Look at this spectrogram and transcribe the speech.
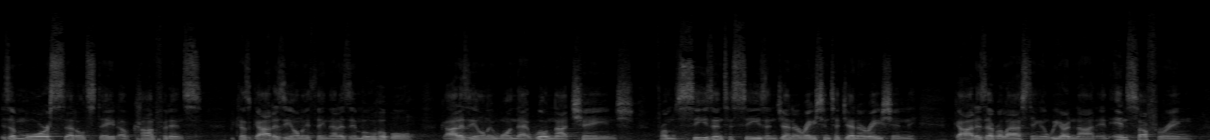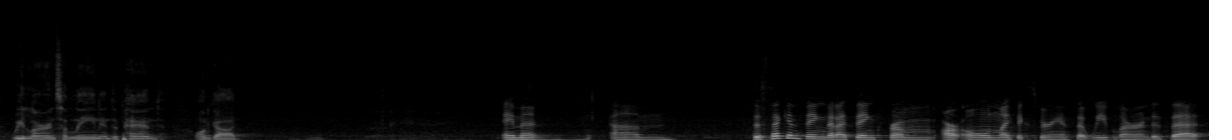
is a more settled state of confidence because God is the only thing that is immovable. God is the only one that will not change from season to season, generation to generation. God is everlasting and we are not. And in suffering, we learn to lean and depend on God. Amen. Um, the second thing that I think from our own life experience that we've learned is that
